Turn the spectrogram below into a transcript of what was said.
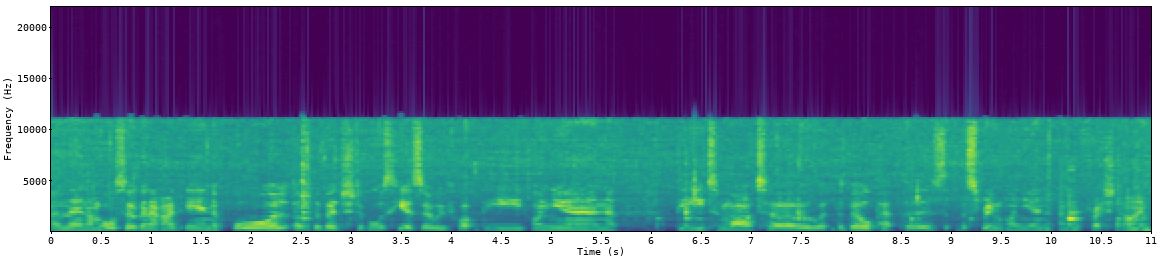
and then I'm also going to add in all of the vegetables here so we've got the onion the tomato the bell peppers the spring onion and the fresh thyme.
